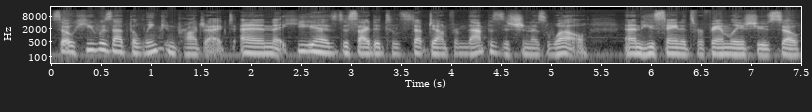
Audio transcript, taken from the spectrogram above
So he was at the Lincoln Project and he has decided to step down from that position as well. And he's saying it's for family issues. So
